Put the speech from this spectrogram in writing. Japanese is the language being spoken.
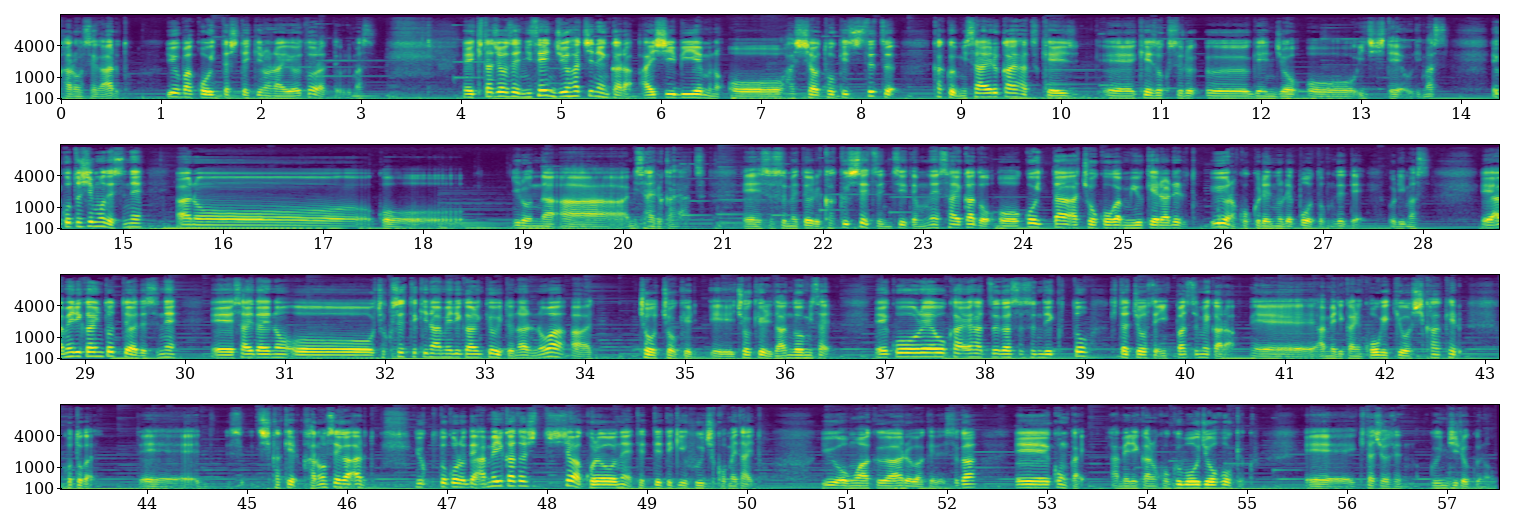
可能性があるという、まあ、こういった指摘の内容となっております。えー、北朝鮮2018年から ICBM の発射を凍結しつつ、各ミサイル開発継,、えー、継続する現状を維持しております。今年もですね、あのー、こう、いろんなあミサイル開発、えー、進めており、核施設についてもね、再稼働、こういった兆候が見受けられるというような国連のレポートも出ております。えー、アメリカにとってはですね、えー、最大の直接的なアメリカの脅威となるのは、超長距離、えー、長距離弾道ミサイル、えー、これを開発が進んでいくと、北朝鮮一発目から、えー、アメリカに攻撃を仕掛けることがえー、仕掛ける可能性があるというところで、アメリカとしてはこれをね、徹底的に封じ込めたいという思惑があるわけですが、えー、今回、アメリカの国防情報局、えー、北朝鮮の軍事力の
